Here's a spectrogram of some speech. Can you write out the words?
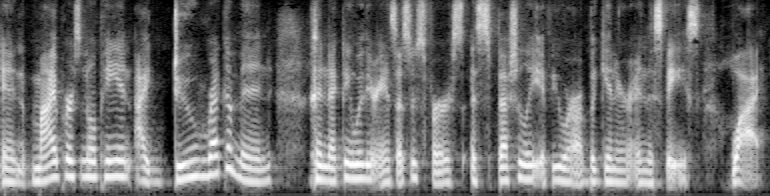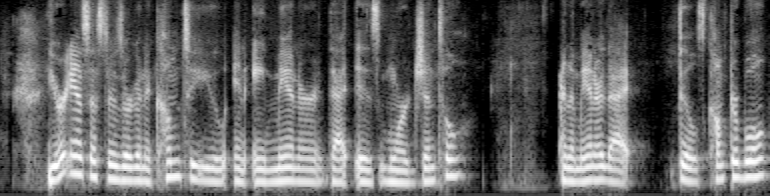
In my personal opinion, I do recommend connecting with your ancestors first, especially if you are a beginner in the space. Why? Your ancestors are going to come to you in a manner that is more gentle, in a manner that feels comfortable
